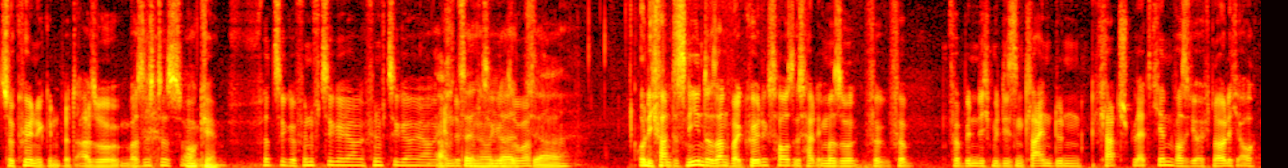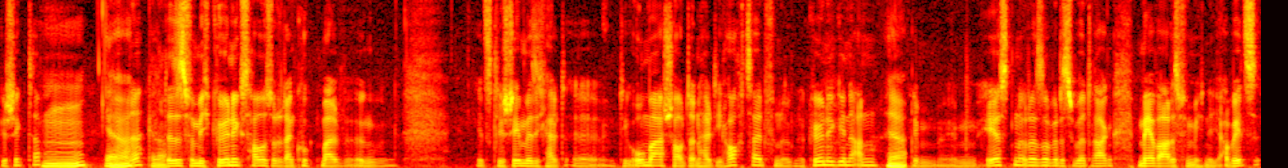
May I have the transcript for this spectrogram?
zur Königin wird. Also, was ist das? Okay. 40er, 50er Jahre, 50er Jahre, Ende 50er, 1800, sowas. ja. Und ich fand es nie interessant, weil Königshaus ist halt immer so, ver, ver, verbinde ich mit diesen kleinen, dünnen Klatschblättchen, was ich euch neulich auch geschickt habe. Mhm. Ja, Ja. Ne? genau. Das ist für mich Königshaus oder dann guckt mal irgendwie, jetzt klischeemäßig halt äh, die Oma schaut dann halt die Hochzeit von irgendeiner Königin an. Ja. Im, Im ersten oder so wird es übertragen. Mehr war das für mich nicht. Aber jetzt,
